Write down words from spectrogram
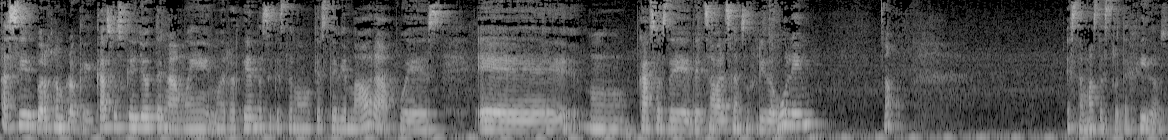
Así, por ejemplo, que casos que yo tenga muy, muy recientes y que, estemos, que esté viendo ahora, pues eh, mm, casos de, chavales que han sufrido bullying, ¿no? Están más desprotegidos.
